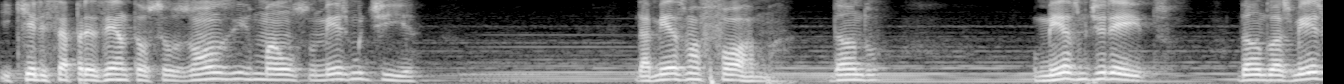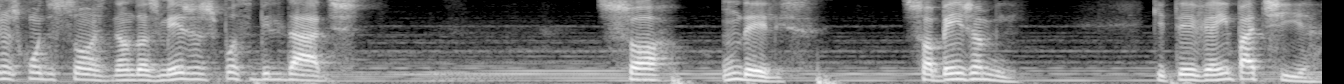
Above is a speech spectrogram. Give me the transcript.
e que ele se apresenta aos seus onze irmãos no mesmo dia, da mesma forma, dando o mesmo direito, dando as mesmas condições, dando as mesmas possibilidades. Só um deles, só Benjamim, que teve a empatia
